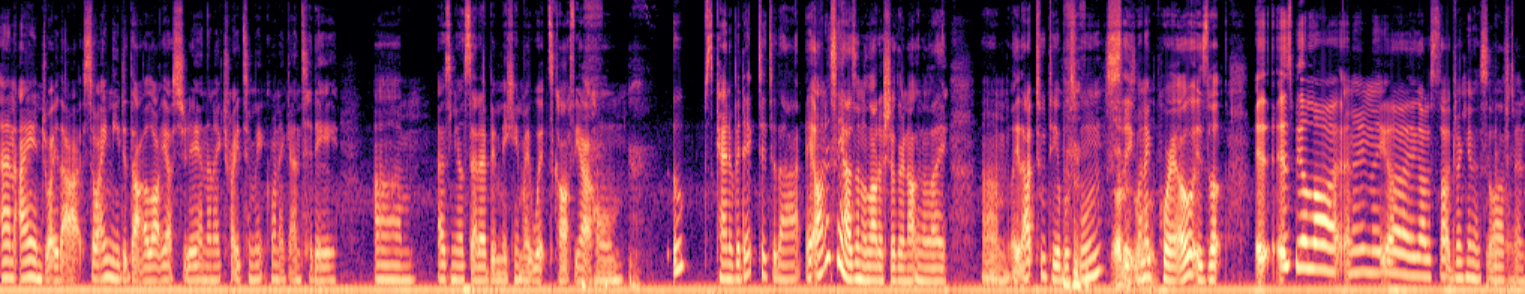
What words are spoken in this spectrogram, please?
And I enjoy that. So I needed that a lot yesterday, and then I tried to make one again today. Um, as Neil said, I've been making my whipped coffee at home. Oops, kind of addicted to that. It honestly hasn't a lot of sugar, not gonna lie. Um, like that two tablespoons, That like when I pour it out, is lo- it is be a lot, and I'm like, oh, I gotta stop drinking this so often.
